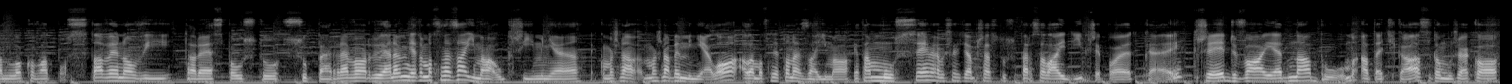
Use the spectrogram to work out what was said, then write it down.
unlockovat postavy nový. Tady je spoustu super rewardů, já nevím, mě to moc nezajímá upřímně. Jako možná, možná by mělo, ale moc mě to nezajímá. Já tam musím, já bych se chtěl přes tu Supercell ID připojit, ok. 3, 2, 1, boom. A teďka se to může jako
